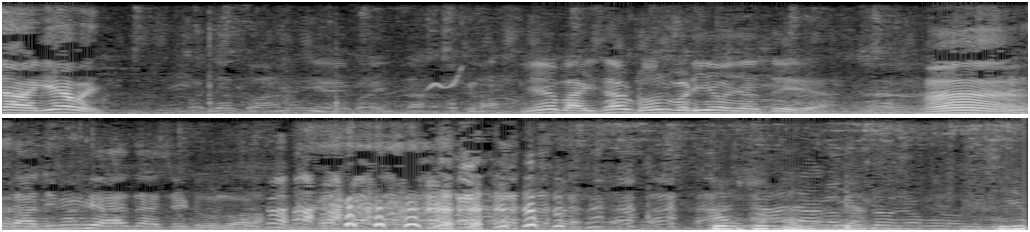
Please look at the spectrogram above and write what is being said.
मज़ा आ गया भाई। मज़ा तो आना ही है भाई पकड़ा। ये भाई साहब ढोल बढ़िया हो जाते हैं। यार हाँ शादी में भी आया था ऐसे ढोल वाला। खूब सुंदर। तुझी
